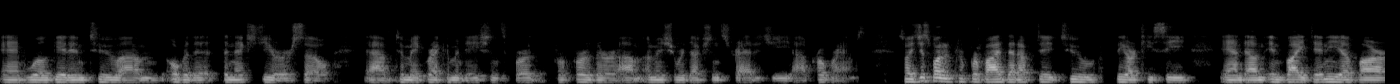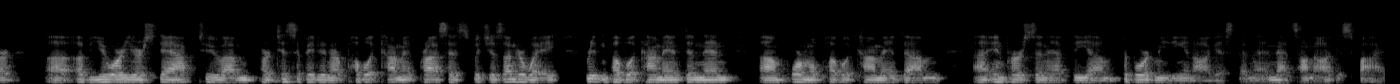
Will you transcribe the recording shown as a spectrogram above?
and we'll get into um, over the the next year or so uh, to make recommendations for for further um, emission reduction strategy uh, programs. So I just wanted to provide that update to the RTC and um, invite any of our uh, of you or your staff to um, participate in our public comment process, which is underway, written public comment, and then um, formal public comment um, uh, in person at the um, the board meeting in August, and, and that's on August 5.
